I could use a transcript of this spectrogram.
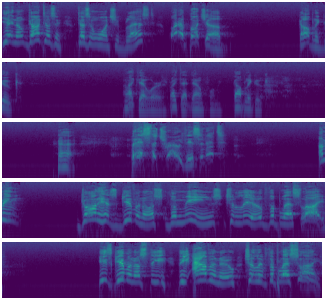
You know, God doesn't, doesn't want you blessed. What a bunch of gobbledygook. I like that word. Write that down for me. Gobbledygook. but it's the truth, isn't it? I mean, God has given us the means to live the blessed life. He's given us the, the avenue to live the blessed life.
